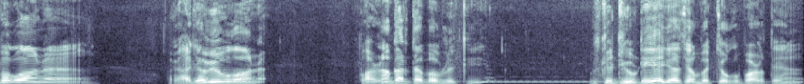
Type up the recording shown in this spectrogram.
भगवान है। राजा भी भगवान है। पालना करता है पब्लिक की। उसकी ड्यूटी है जैसे हम बच्चों को पढ़ते हैं।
